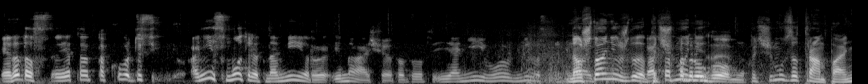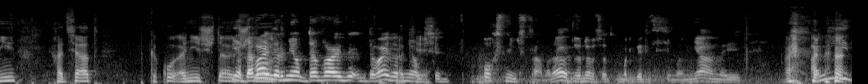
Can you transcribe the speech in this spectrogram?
И это, это такого, то есть они смотрят на мир иначе, это, вот, и они его не воспринимают. Но что они ждут? Почему, они, почему за Трампа? Они хотят какой, они считают, Нет, что... давай вернем, давай, давай вернемся, okay. бог с ним с Трампом, давай вернемся к Маргарите Симонян и они,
